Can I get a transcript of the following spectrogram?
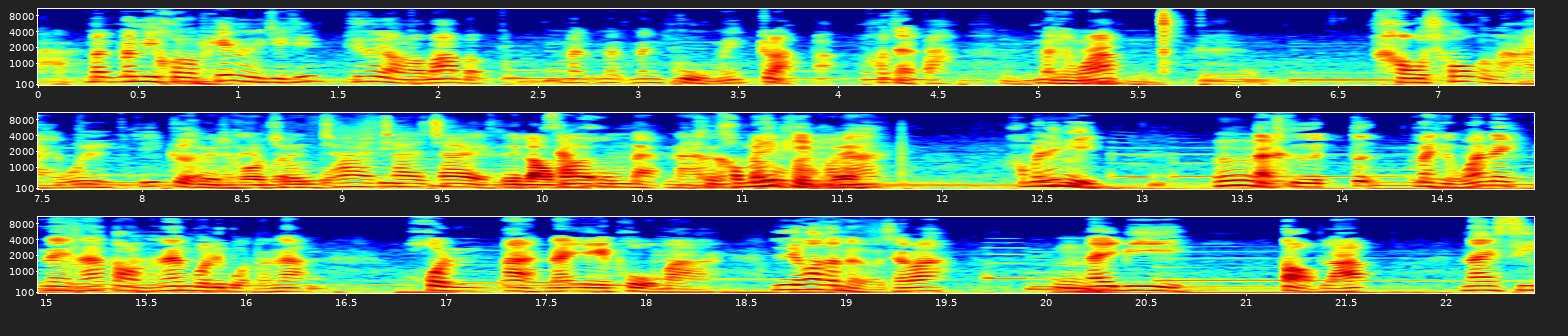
อะมันมันมีคนประเภทหนึงจริงๆที่ที่ต้องยอมรับว่าแบบ มันมันมันกู่ไม่กลับอะเข้าใจปะหมายถึงว่าอืมเขาโชคร้ายเว้ยที่เกิดคือเขาในบริบทใช่ที่ใช่ใช่คือเราสัก็งคมแบบนั้นคือเขาไม่ได้ผิดเว้ยนะ เขาไม่ได้ผิดอืมแต่คือตึหมายถึงว่าในในหน้าตอนนั้นในบริบทนั้นอะคนอะนายเอโผล่มายื่นข้อเสนอใช่ปะอืมนายบีตอบรับนายซี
